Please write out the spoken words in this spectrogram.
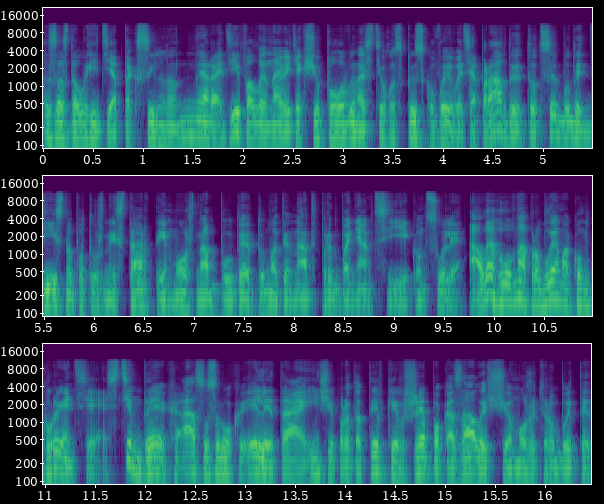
Заздалегідь я б так сильно не радів, але навіть якщо половина з цього списку виявиться правдою, то це буде дійсно потужний старт, і можна буде думати над придбанням цієї консолі. Але головна проблема конкуренція. Steam Deck, Asus ROG Ally та інші прототипки вже показали, що можуть робити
